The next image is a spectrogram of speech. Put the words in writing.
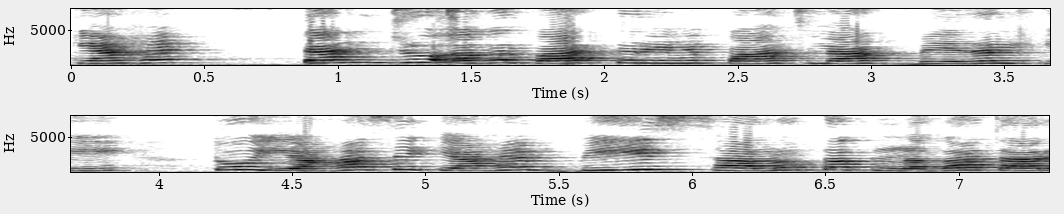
क्या है? टन जो अगर बात करें हैं पाँच लाख बैरल की तो यहाँ से क्या है? 20 सालों तक लगातार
